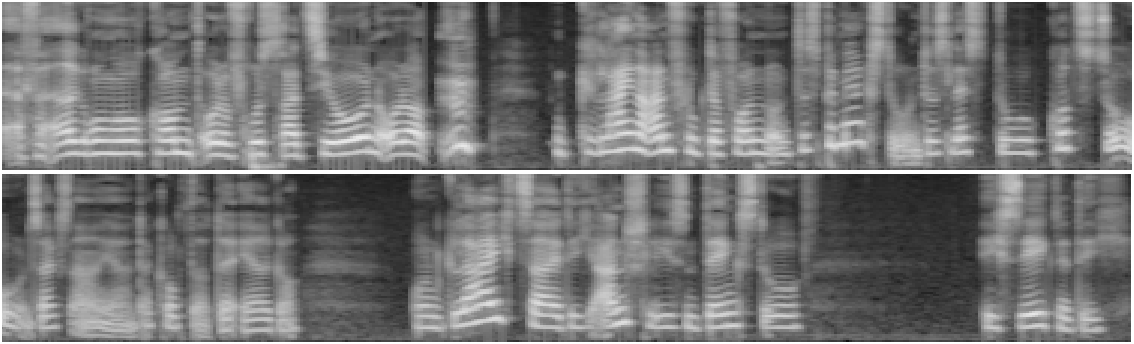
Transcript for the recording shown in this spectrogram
Verärgerung hochkommt oder Frustration oder mm, ein kleiner Anflug davon und das bemerkst du und das lässt du kurz zu und sagst, ah ja, da kommt doch der Ärger. Und gleichzeitig anschließend denkst du, ich segne dich.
